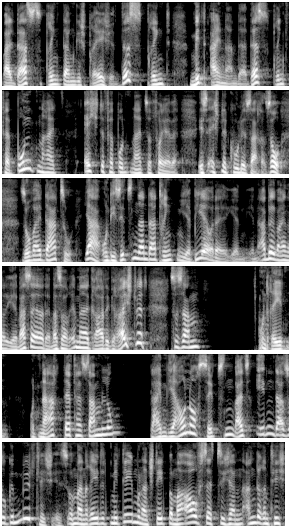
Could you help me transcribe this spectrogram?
Weil das bringt dann Gespräche, das bringt Miteinander, das bringt Verbundenheit, echte Verbundenheit zur Feuerwehr. Ist echt eine coole Sache. So, soweit dazu. Ja, und die sitzen dann da, trinken ihr Bier oder ihren, ihren Apfelwein oder ihr Wasser oder was auch immer gerade gereicht wird zusammen und reden. Und nach der Versammlung bleiben die auch noch sitzen, weil es eben da so gemütlich ist. Und man redet mit dem und dann steht man mal auf, setzt sich an einen anderen Tisch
